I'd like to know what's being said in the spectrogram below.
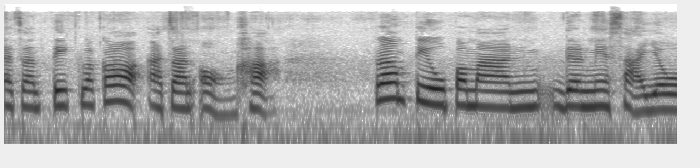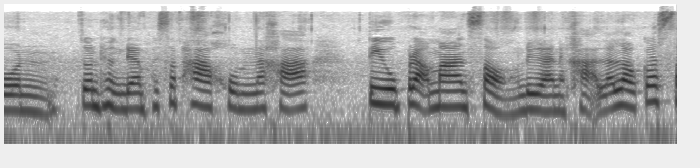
อาจารย์ติ๊ก แล้วก็อาจารย์อ๋องค่ะ เริ่มติวประมาณเดือนเมษายน จนถึงเดือนพฤษภาคมนะคะ ติวประมาณ 2 เดือนค่ะ แล้วเราก็ส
